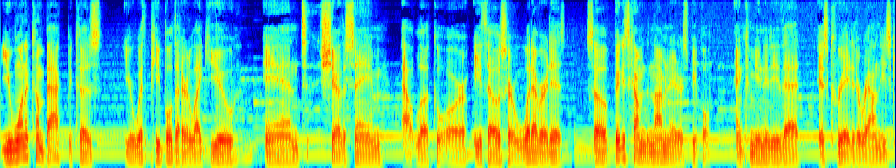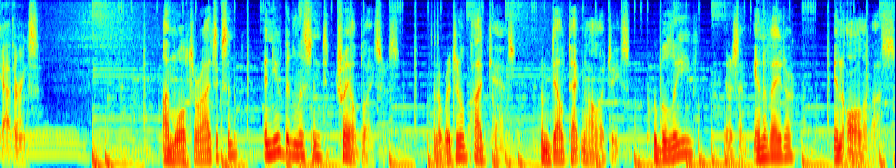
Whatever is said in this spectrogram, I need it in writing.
You want to come back because you're with people that are like you and share the same outlook or ethos or whatever it is. So, biggest common denominator is people and community that is created around these gatherings. I'm Walter Isaacson, and you've been listening to Trailblazers, an original podcast from Dell Technologies, who believe there's an innovator in all of us.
